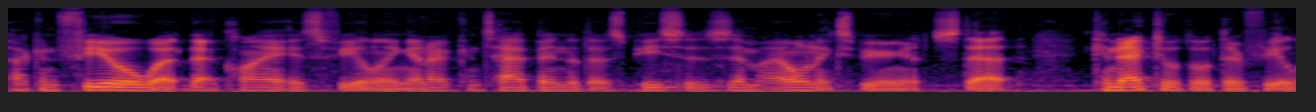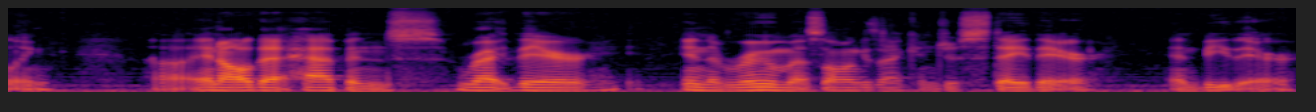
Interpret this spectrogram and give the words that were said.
I can feel what that client is feeling, and I can tap into those pieces in my own experience that connect with what they're feeling, uh, and all that happens right there in the room as long as I can just stay there and be there.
